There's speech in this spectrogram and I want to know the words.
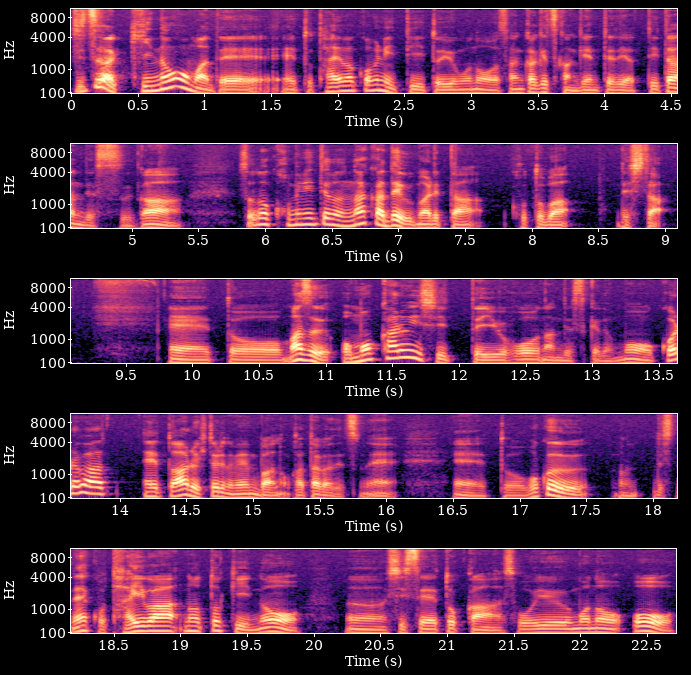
実は昨日まで、えっと、対話コミュニティというものを3ヶ月間限定でやっていたんですがそのコミュニティの中で生まれた言葉でした。えっとまず「重軽石」っていう方なんですけどもこれは、えっと、ある一人のメンバーの方がですね、えっと、僕のですねこう対話の時のうん、姿勢とかそういうものを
